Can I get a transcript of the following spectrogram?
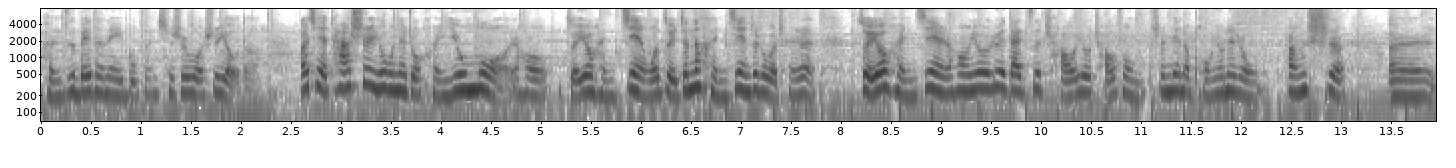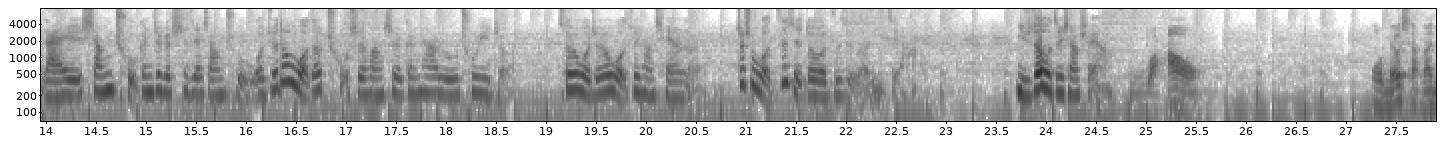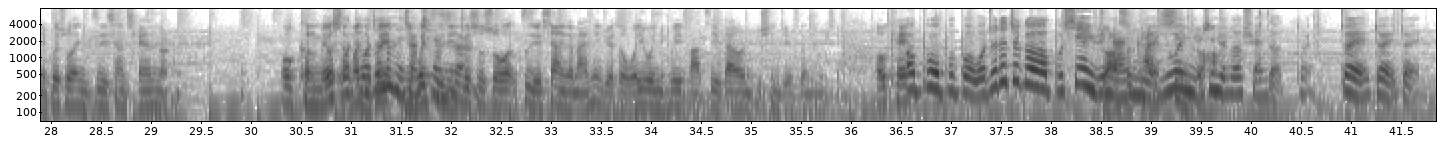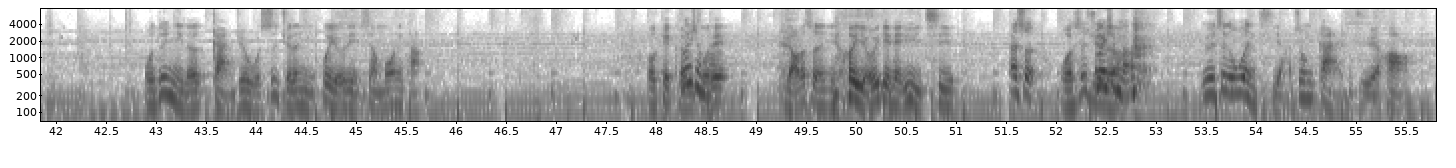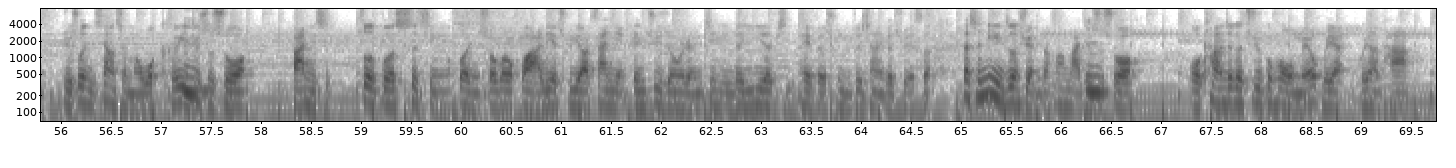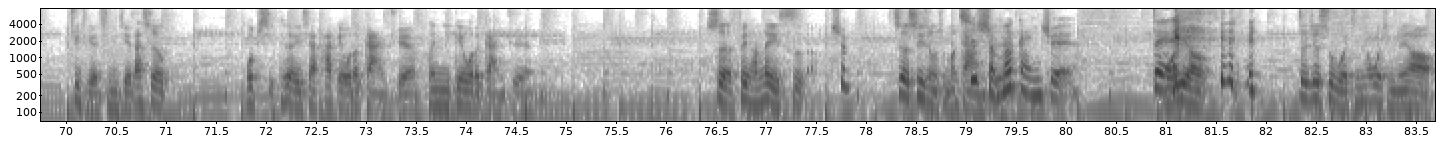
很自卑的那一部分。其实我是有的，而且他是用那种很幽默，然后嘴又很贱，我嘴真的很贱，这个我承认，嘴又很贱，然后又略带自嘲，又嘲讽身边的朋友那种方式，嗯，来相处，跟这个世界相处。我觉得我的处事方式跟他如出一辙，所以我觉得我最像 Chandler，这是我自己对我自己的理解哈。你觉得我最像谁啊？哇哦！我没有想到你会说你自己像 Chandler，我可能没有想到我你会自己就是说自己像一个男性角色，我以为你会把自己带入女性角色里面去。OK，、哦不不不，我觉得这个不限于男女因为女性角色选择对对对对，我对你的感觉，我是觉得你会有点像 Monica。OK，可能昨天聊的时候你会有一点点预期，但是我是觉得，为什么？因为这个问题啊，这种感觉哈，比如说你像什么，我可以就是说，把你是做过事情或者你说过的话列出一二三点，跟剧中人进行一个一一的匹配，得出你最像一个角色。但是另一种选择方法就是说，我看完这个剧过后，我没有回想回想他具体的情节，但是我匹配了一下他给我的感觉和你给我的感觉是非常类似的。是，这是一种什么感觉？是什么感觉？对，我有，这就是我今天为什么要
